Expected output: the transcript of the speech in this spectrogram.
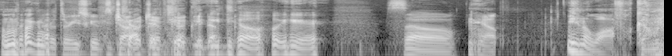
I'm looking for three scoops of chocolate chip cookie dough. dough here. So Yep. In a waffle cone.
